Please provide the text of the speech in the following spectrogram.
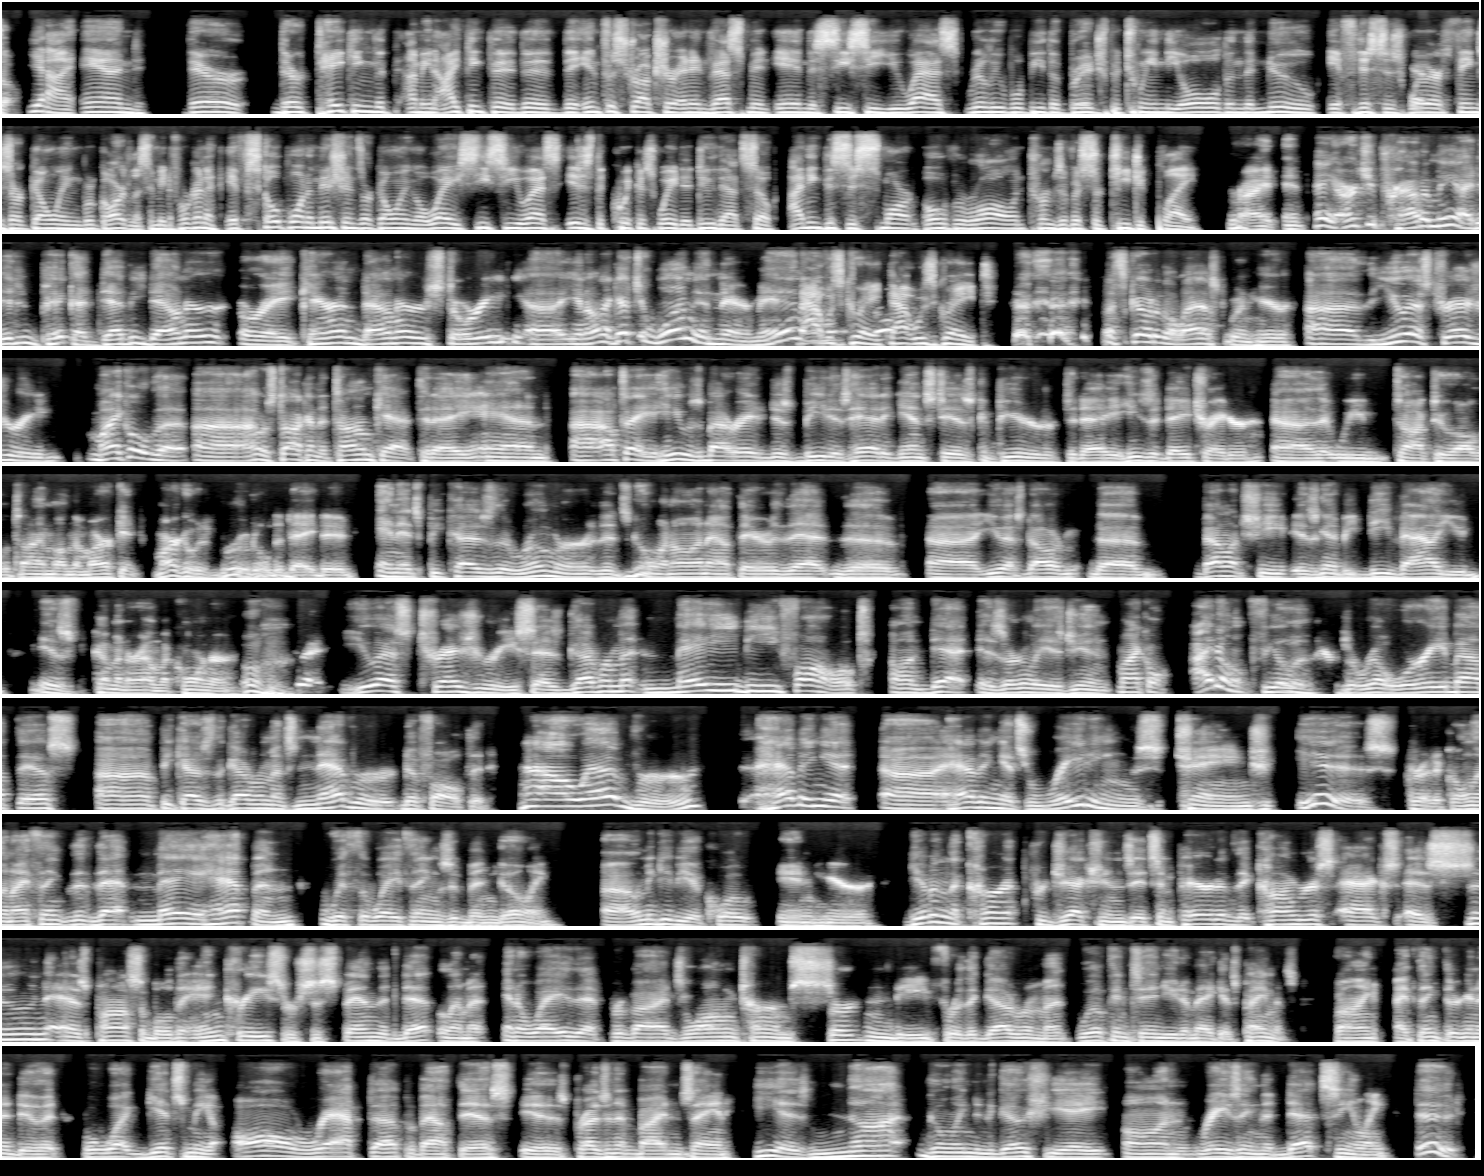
So, yeah. And they're they're taking the i mean i think the the the infrastructure and investment in the ccus really will be the bridge between the old and the new if this is where things are going regardless. I mean if we're gonna if scope one emissions are going away ccus is the quickest way to do that. So i think this is smart overall in terms of a strategic play Right. And hey, aren't you proud of me? I didn't pick a Debbie Downer or a Karen Downer story. Uh, you know, I got you one in there, man. That was great. That was great. Let's go to the last one here. Uh, the U.S. Treasury Michael, the uh, I was talking to Tomcat today, and I'll tell you, he was about ready to just beat his head against his computer today. He's a day trader uh, that we talk to all the time on the market. Market was brutal today, dude, and it's because the rumor that's going on out there that the U.S. Uh, dollar, the balance sheet is going to be devalued is coming around the corner. Oh. U.S. Treasury says government may default on debt as early as June. Michael, I don't feel that there's a real worry about this uh, because the government's never defaulted. However, having it uh, having its ratings change is critical, and I think that that may happen with the way things have been going. Uh, let me give you a quote in here. Given the current projections, it's imperative that Congress acts as soon as possible to increase or suspend the debt limit in a way that provides long term certainty for the government will continue to make its payments. Fine. I think they're going to do it. But what gets me all wrapped up about this is President Biden saying he is not going to negotiate on raising the debt ceiling. Dude,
